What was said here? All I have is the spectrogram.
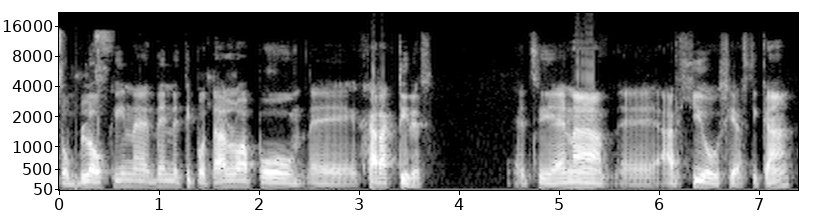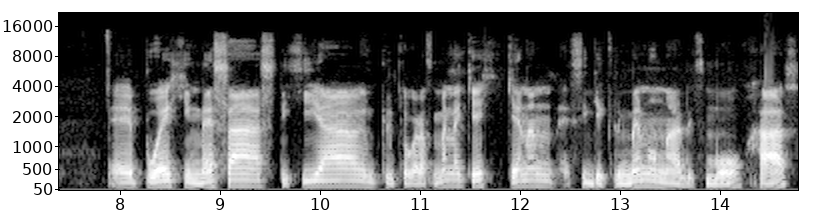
το μπλοκ είναι, δεν είναι τίποτα άλλο από ε, χαρακτήρες. Έτσι, ένα ε, αρχείο ουσιαστικά ε, που έχει μέσα στοιχεία κρυπτογραφημένα και έχει και έναν συγκεκριμένο αριθμό hash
